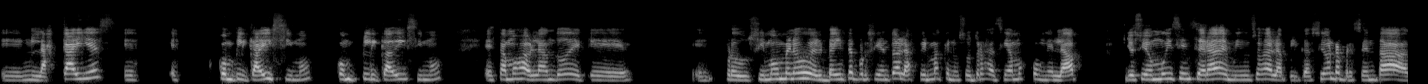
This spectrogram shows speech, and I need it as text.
en las calles es, es, complicadísimo, complicadísimo. Estamos hablando de que eh, producimos menos del 20% de las firmas que nosotros hacíamos con el app yo soy muy sincera de mi uso de la aplicación, representa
